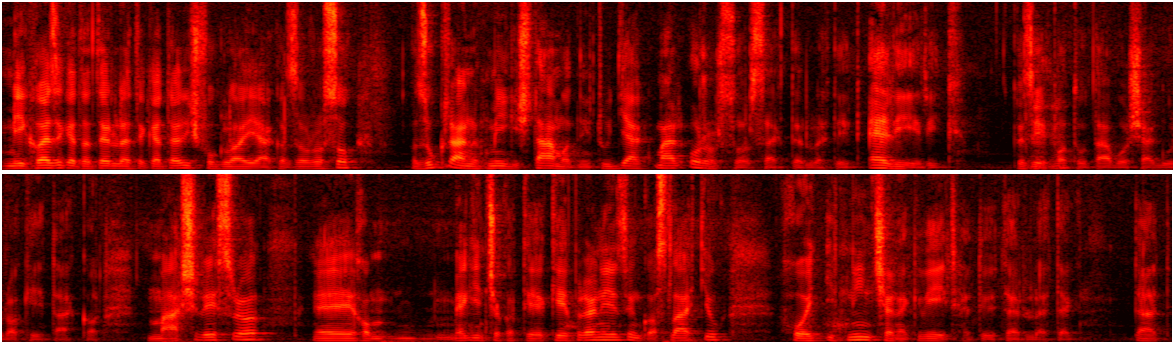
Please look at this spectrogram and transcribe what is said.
még ha ezeket a területeket el is foglalják az oroszok, az ukránok mégis támadni tudják már Oroszország területét, elérik középhatótávolságú rakétákkal. Másrésztről, ha megint csak a térképre nézünk, azt látjuk, hogy itt nincsenek védhető területek. Tehát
